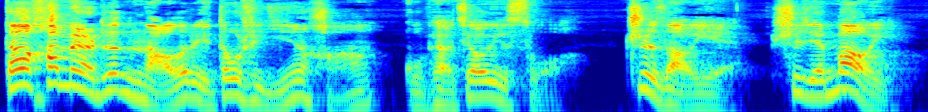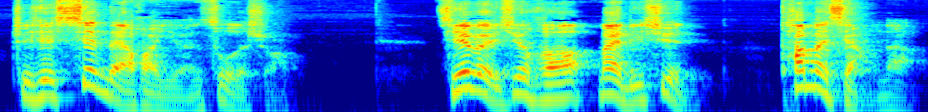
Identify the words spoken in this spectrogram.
当汉密尔顿的脑子里都是银行、股票交易所、制造业、世界贸易这些现代化元素的时候，杰斐逊和麦迪逊他们想的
